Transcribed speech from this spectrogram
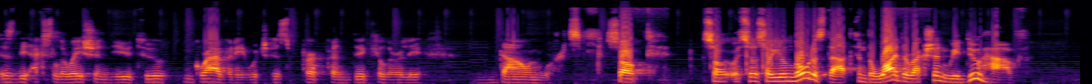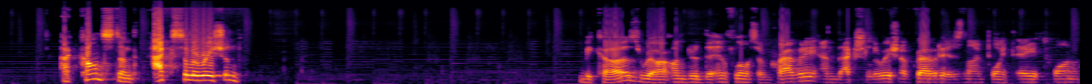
is the acceleration due to gravity, which is perpendicularly downwards. So, so, so, so you'll notice that in the y direction we do have a constant acceleration because we are under the influence of gravity and the acceleration of gravity is 9.81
